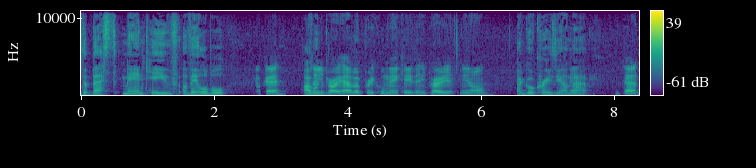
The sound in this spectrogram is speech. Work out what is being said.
the best man cave available. Okay. I so would you probably have a pretty cool man cave. Then you probably, you know, I'd go crazy on Yeah. that. okay.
